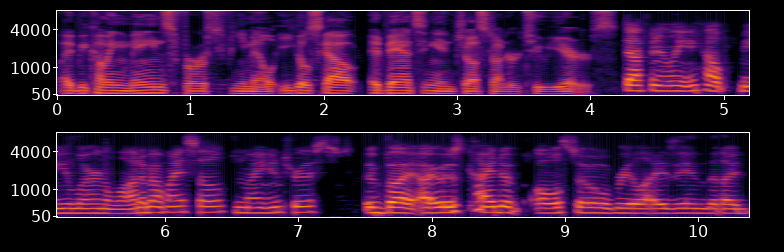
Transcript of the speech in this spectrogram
by becoming Maine's first female Eagle Scout, advancing in just under two years. Definitely helped me learn a lot about myself and my interests, but I was kind of also realizing that I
